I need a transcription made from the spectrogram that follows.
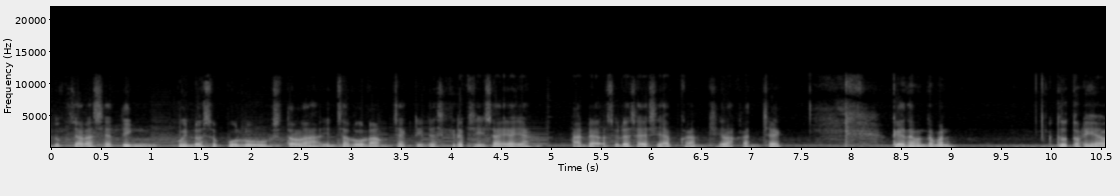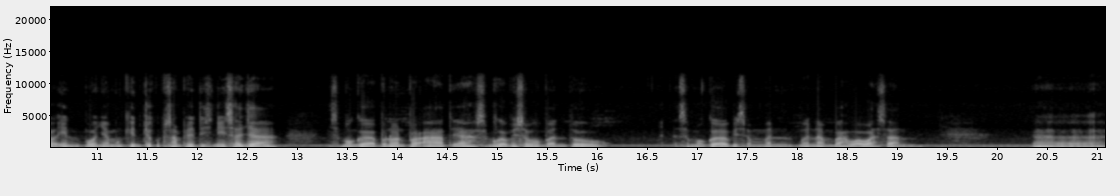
Untuk cara setting Windows 10 setelah install ulang cek di deskripsi saya ya. Ada sudah saya siapkan. Silahkan cek. Oke teman-teman tutorial infonya mungkin cukup sampai di sini saja. Semoga bermanfaat ya semoga bisa membantu semoga bisa men menambah wawasan. Uh,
